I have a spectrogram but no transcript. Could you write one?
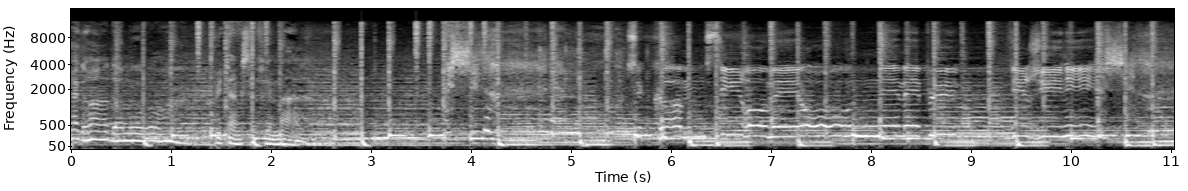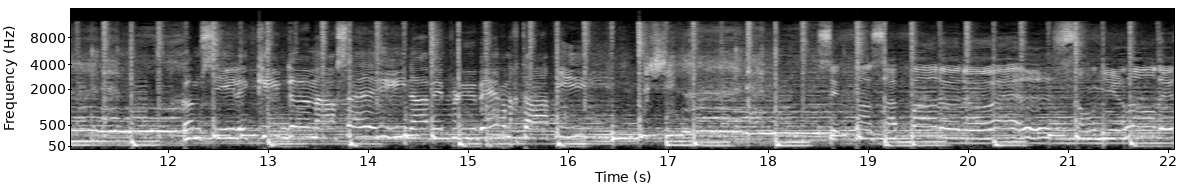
chagrin d'amour. Putain que ça fait mal. C'est comme si Roméo n'aimait plus Virginie. Comme si l'équipe de Marseille n'avait plus Bernard Tapie. C'est un sapin de Noël sans guirlande et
